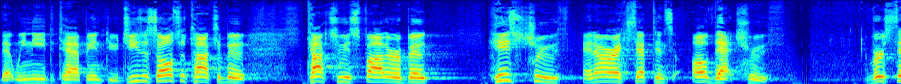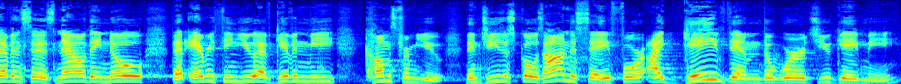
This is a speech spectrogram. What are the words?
that we need to tap into. Jesus also talks about talks to his father about his truth and our acceptance of that truth. Verse 7 says, Now they know that everything you have given me comes from you. Then Jesus goes on to say, For I gave them the words you gave me,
